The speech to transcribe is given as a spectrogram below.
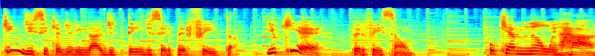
Quem disse que a divindade tem de ser perfeita? E o que é perfeição? O que é não errar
